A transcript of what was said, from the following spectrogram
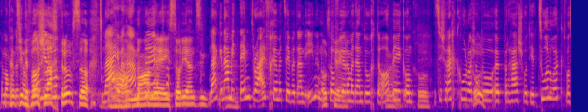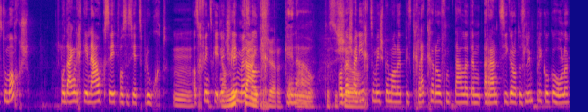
Dann machen Dann wir sind wir voll schlecht auf. drauf. So. Nein, ah, überhaupt Mann, nicht. ey, sorry, Nein, genau, mit dem Drive kommen sie eben dann rein und so Okay. führen wir dann durch den Abend. und cool. es ist recht cool, weißt, Cool. wenn du jemanden hast, der dir zuschaut, was du machst und eigentlich genau sieht, was es jetzt braucht. Also ich finde, es gibt Ja, nichts Schlimmes. Mitdenker. Genau. Mm, das ist Oder weißt, ja- wenn ich zum Beispiel mal etwas kleckere auf dem Teller, dann rennt sie gerade das Lümpli holen.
